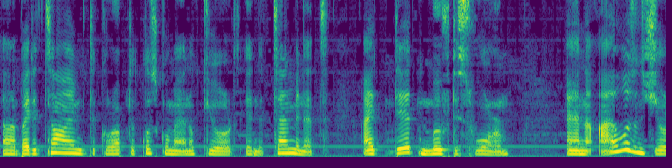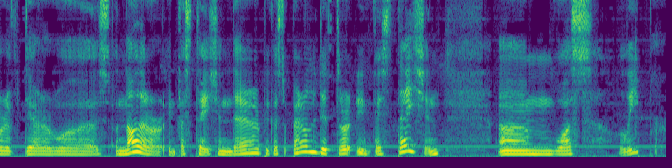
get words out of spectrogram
uh, by the time the corrupted close command occurred in the 10 minutes, I did move the swarm and I wasn't sure if there was another infestation there because apparently the third infestation um, was Leaper.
